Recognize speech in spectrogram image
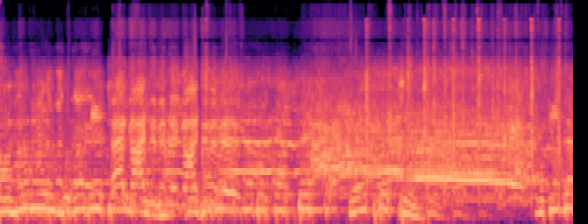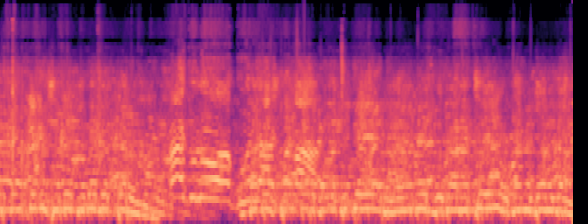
রাহানের দোকানে এই গাছ দিবে, গাছ দিবে। ক্যাপ্টেন ওয়েট করছে আপনাদের ক্যাপ্টেনের সাথে যোগাযোগ করুন এই দুলু ঘুরে আয় বাঁদিকে দোকান আছে ওখানে চলে যান।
